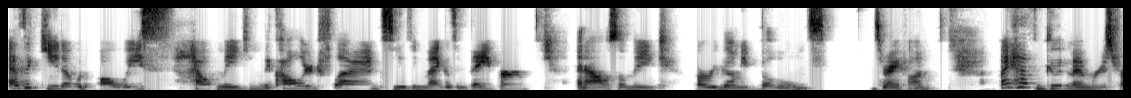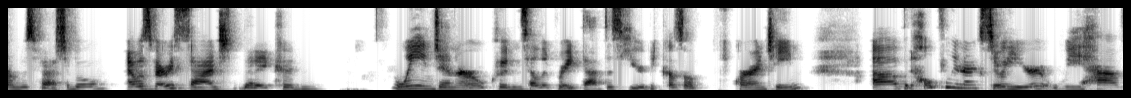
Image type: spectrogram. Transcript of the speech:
As a kid, I would always help making the colored flags using magazine paper and also make origami balloons. It's very fun. I have good memories from this festival. I was very sad that I couldn't, we in general couldn't celebrate that this year because of quarantine. Uh, but hopefully next year we have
